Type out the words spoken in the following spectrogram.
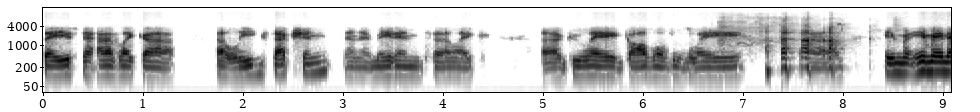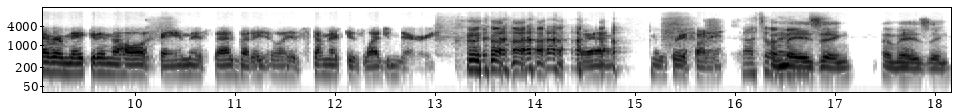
They used to have like a a league section and it made into like uh, Goulet gobbles his way. Uh, he, may- he may never make it in the Hall of Fame, they said, but he, his stomach is legendary. Yeah, it was pretty funny. That's hilarious. amazing, amazing.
